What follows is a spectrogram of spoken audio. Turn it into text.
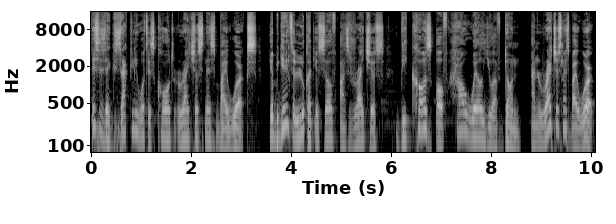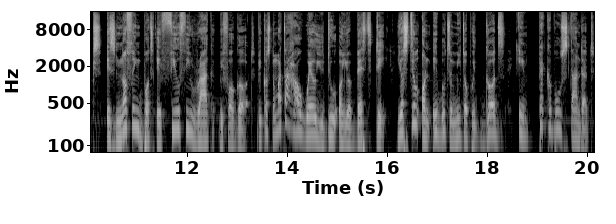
This is exactly what is called righteousness by works. You're beginning to look at yourself as righteous because of how well you have done. And righteousness by works is nothing but a filthy rag before God. Because no matter how well you do on your best day, you're still unable to meet up with God's impeccable standard.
